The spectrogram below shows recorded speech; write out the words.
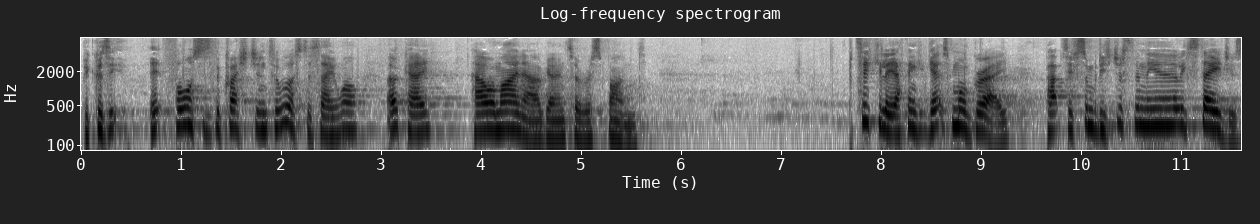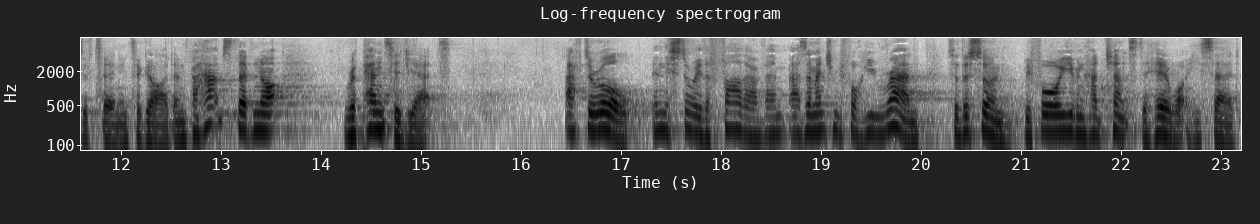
because it, it forces the question to us to say, well, okay, how am I now going to respond? Particularly, I think it gets more grey, perhaps if somebody's just in the early stages of turning to God and perhaps they've not repented yet. After all, in this story, the father, as I mentioned before, he ran to the son before he even had chance to hear what he said,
